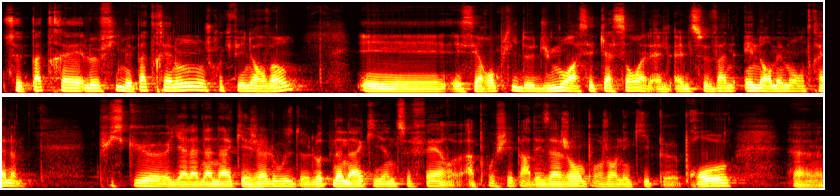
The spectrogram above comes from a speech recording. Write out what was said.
C'est pas très, le film est pas très long, je crois qu'il fait 1h20. Et, c'est rempli d'humour assez cassant. Elles, elles, se vannent énormément entre elles. Puisque il y a la nana qui est jalouse de l'autre nana qui vient de se faire approcher par des agents pour jouer en équipe pro. Euh,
